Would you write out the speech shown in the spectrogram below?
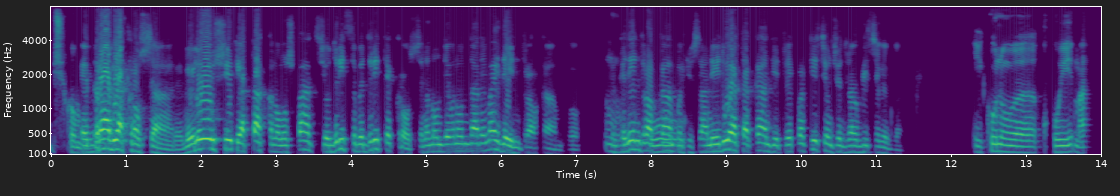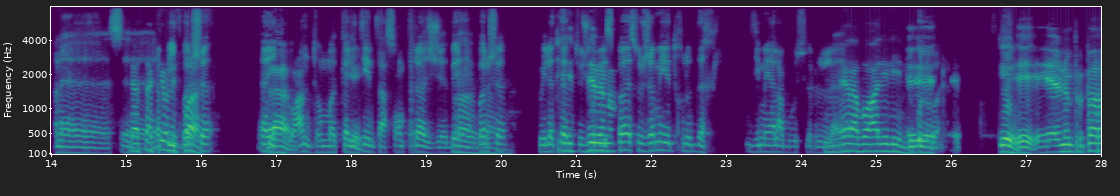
باش يكون E bravi a crossare, veloci che attaccano lo spazio dritto per dritto e cross, non devono andare mai dentro al campo. Perché dentro al و- campo ci stanno i due attaccanti, i trequartisti e un centrocampista che va. يكونوا آه، قوي معناها س- ياتاكيو رابيد الإسباس. برشا اي برافو. وعندهم كاليتي نتاع سونتراج باهيه برافو، برشا أي. ولا كي تاب توجور ديما- ليسباس وجامي يدخلوا الدخل ديما يلعبوا سور يلعبوا على الليني إيه. الكولوار Sì. Et, et elle ne peut pas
